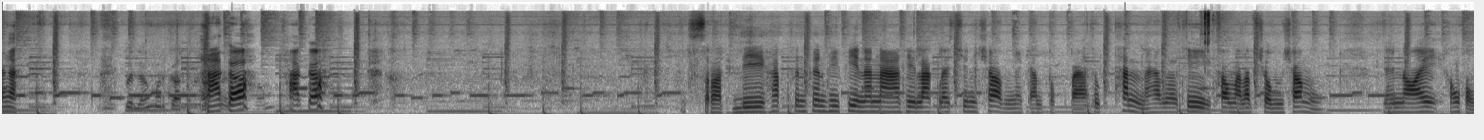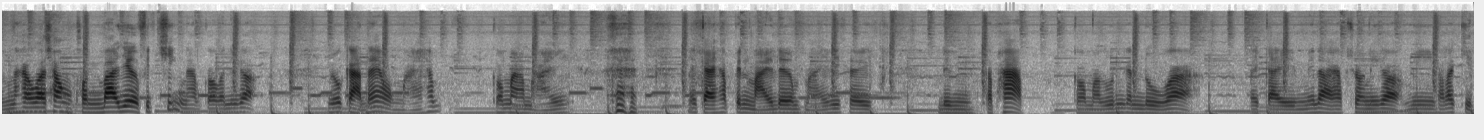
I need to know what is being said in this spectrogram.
ยังอะเป็นหยังมันกัดหักเหรอฮักก็สวัสดีครับเพื่อนๆพี่ๆนานาที่รักและชื่นชอบในการตกปลาทุกท่านนะครับแล้วที่เข้ามารับชมช่องน้อยๆของผมนะครับว่าช่องคนบ้าเยอร์ฟิชชิ่งนะครับก็วันนี้ก็มีโอกาสได้ออกหมายครับ ก็มาหมายไม่ไกลครับเป็นหมายเดิมหมายที่เคยดึงสภาพ ก็มาลุ้นกันดูว่าไปไกลไม่ได้ครับ ช่วงนี้ก็มีภารกิจ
